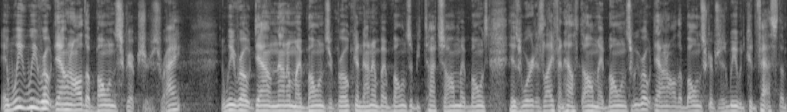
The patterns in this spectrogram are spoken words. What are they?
And we, we wrote down all the bone scriptures, right? And we wrote down, none of my bones are broken, none of my bones will be touched, all my bones, his word is life and health to all my bones. We wrote down all the bone scriptures, we would confess them.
